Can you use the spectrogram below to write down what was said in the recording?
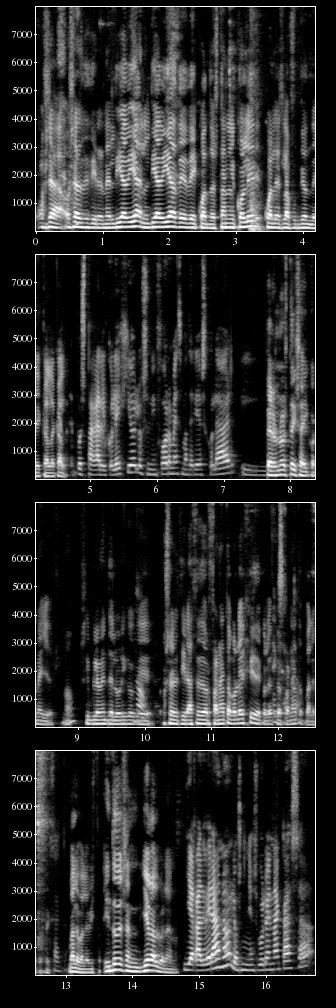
O sea, o sea, es decir, en el día a día, en el día a día de, de cuando está en el cole, ¿cuál es la función de Calacal? Pues pagar el colegio, los uniformes, material escolar y... Pero no estáis ahí con ellos, ¿no? Simplemente lo único que. O sea, es decir, hace de orfanato a colegio y de colegio a orfanato. Vale, perfecto. Exacto. Vale, vale, visto. Y entonces en- llega el verano. Llega el verano, los niños vuelven a casa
